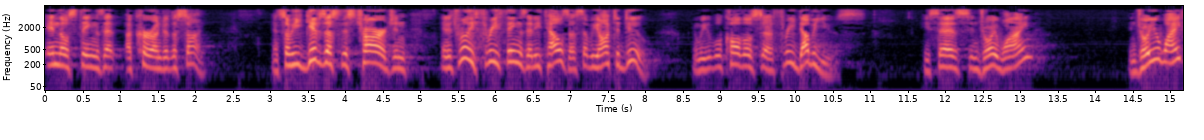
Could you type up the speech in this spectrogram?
in those things that occur under the sun. And so he gives us this charge, and, and it's really three things that he tells us that we ought to do. And we will call those uh, three W's. He says, enjoy wine, enjoy your wife,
